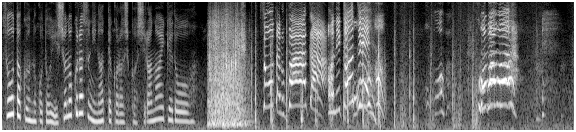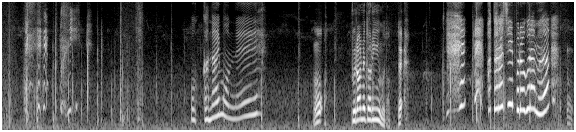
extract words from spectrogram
そうたくんのこと一緒のクラスになってからしか知らないけどそうたのバーカ鬼コーチこんばんはおっかないもんね。おプラネタリウムだって。新しいプログラム？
